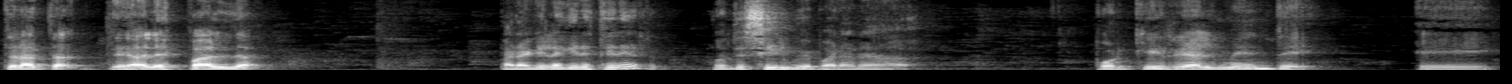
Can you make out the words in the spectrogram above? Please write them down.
trata, te da la espalda? ¿Para qué la quieres tener? No te sirve para nada. Porque realmente eh,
